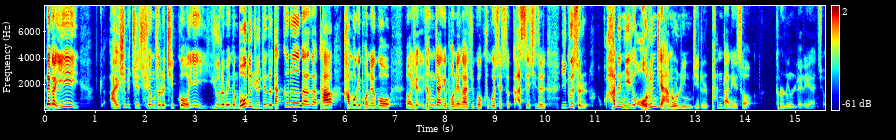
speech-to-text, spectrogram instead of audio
내가 이 아이슈비츠 수용소를 짓고 이 유럽에 있는 모든 유대인들 다 끌어다가 다 감옥에 보내고 어, 현- 현장에 보내가지고 그곳에서 가스실을 이것을 하는 일이 옳은지 안 옳은지를 판단해서 결론을 내려야죠.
